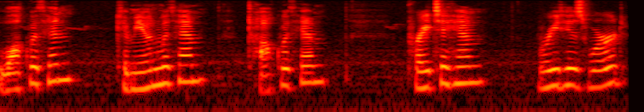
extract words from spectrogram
walk with him, commune with him, talk with him, pray to him, read his word,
